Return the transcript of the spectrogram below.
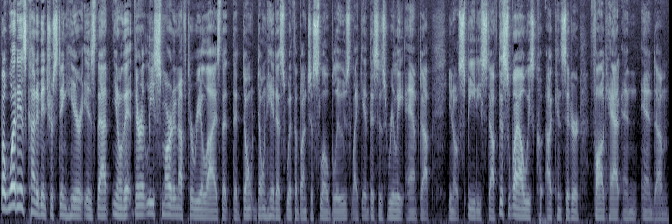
but what is kind of interesting here is that you know they, they're at least smart enough to realize that that don't don't hit us with a bunch of slow blues. Like this is really amped up, you know, speedy stuff. This is why I always uh, consider Foghat and and um,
